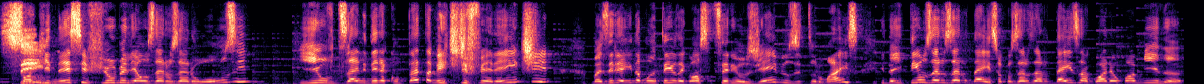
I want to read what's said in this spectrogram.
Sim. Só que nesse filme ele é o 0011 e o design dele é completamente diferente mas ele ainda mantém o negócio de serem os gêmeos e tudo mais. E daí tem o 0010, só que o 0010 agora é uma mina,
